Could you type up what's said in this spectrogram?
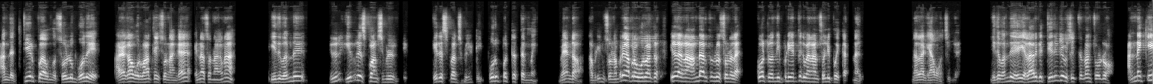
அந்த தீர்ப்பை அவங்க சொல்லும் போது அழகா ஒரு வார்த்தை சொன்னாங்க. என்ன சொன்னாங்கன்னா இது வந்து இர்ரெஸ்பான்சிபிலிட்டி இர்ரெஸ்பான்சிபிலிட்டி பொறுப்பற்ற தன்மை. வேண்டாம் அப்படின்னு சொன்ன பிறகு அப்புறம் ஒரு வார்த்தை இல்லை நான் அந்த அர்த்தத்தில் சொல்லலை. கோர்ட் வந்து இப்படி எடுத்துக்க வேணாம்னு சொல்லி போய் கட்டினாரு. நல்லா ஞாபகம் வச்சுங்க. இது வந்து எல்லாருக்கும் தெரிஞ்ச விஷயத்தை தான் சொல்றோம். அன்னைக்கு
